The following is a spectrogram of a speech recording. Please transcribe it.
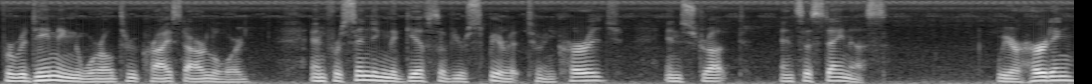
for redeeming the world through Christ our Lord, and for sending the gifts of your Spirit to encourage, instruct, and sustain us. We are hurting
